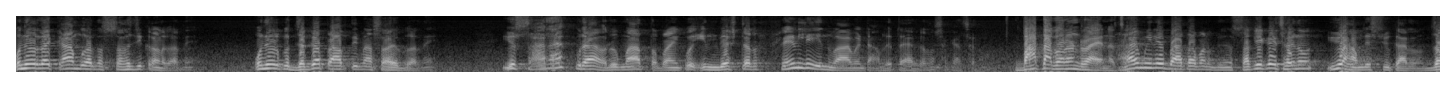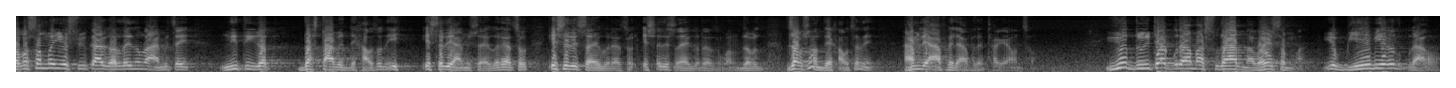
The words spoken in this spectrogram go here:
उनीहरूलाई काम गर्न सहजीकरण गर्ने उनीहरूको जग्गा प्राप्तिमा सहयोग गर्ने यो सारा कुराहरूमा तपाईँको इन्भेस्टर फ्रेन्डली इन्भाइरोमेन्ट हामीले तयार गर्न सकेका छैनौँ। वातावरण रहेन हामीले वातावरण दिन सकेकै छैनौँ यो हामीले स्वीकार जबसम्म यो स्वीकार गर्दैनौँ हामी चाहिँ नीतिगत दस्तावेज देखाउँछौँ नि "इ, यसरी हामी सहयोग गरेका छौँ यसरी सहयोग गरेका छौँ यसरी सहयोग गरेका छौँ जब जबसम्म देखाउँछ नि हामीले आफैले आफूलाई ठग्या हुन्छौँ यो दुईवटा कुरामा सुधार नभएसम्म यो बिहेभियरल कुरा हो।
